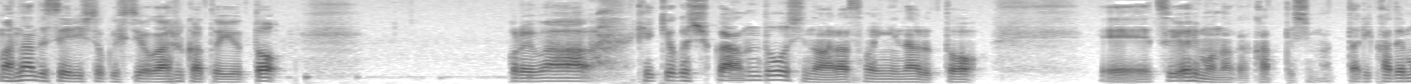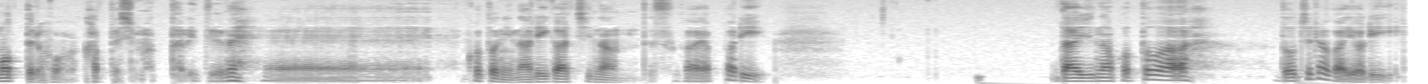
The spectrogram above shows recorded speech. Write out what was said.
まあなんで整理しておく必要があるかというとこれは結局主観同士の争いになると、えー、強いものが勝ってしまったり金持ってる方が勝ってしまったりというね、えーことになりがちなんですがやっぱり大事なことはどちらがより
